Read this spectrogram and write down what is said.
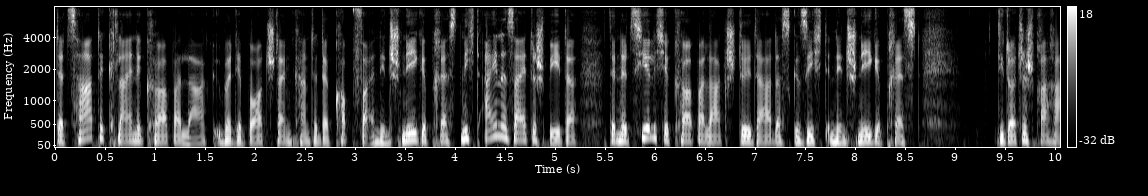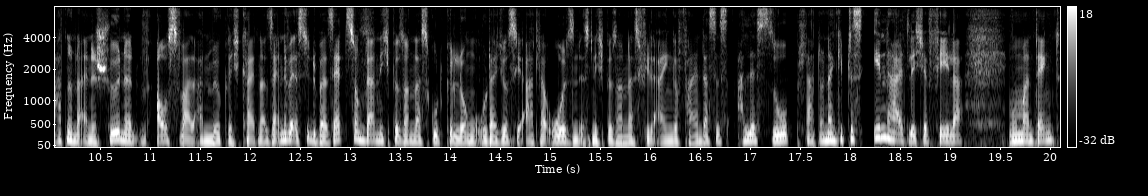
der zarte kleine Körper lag über der Bordsteinkante, der Kopf war in den Schnee gepresst, nicht eine Seite später, denn der zierliche Körper lag still da, das Gesicht in den Schnee gepresst. Die deutsche Sprache hat nun eine schöne Auswahl an Möglichkeiten. Also entweder ist die Übersetzung da nicht besonders gut gelungen oder Jussi Adler-Olsen ist nicht besonders viel eingefallen. Das ist alles so platt. Und dann gibt es inhaltliche Fehler, wo man denkt,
